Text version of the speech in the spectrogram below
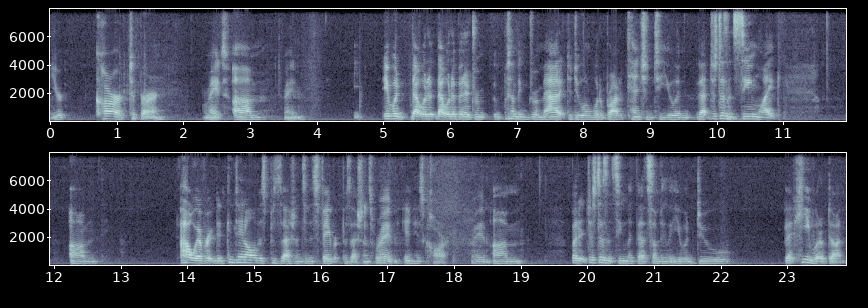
your car to burn. Right. Um, Right. it would that would that would have been a something dramatic to do and would have brought attention to you, and that just doesn't seem like. Um, however, it did contain all of his possessions, and his favorite possessions were Right. in his car. Right. Um, but it just doesn't seem like that's something that you would do, that he would have done.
